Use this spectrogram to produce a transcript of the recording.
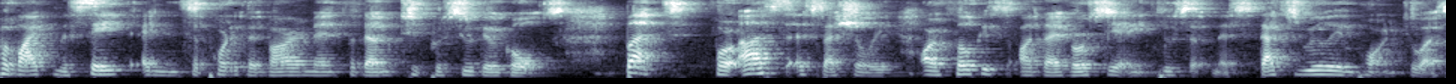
providing a safe and supportive environment for them to pursue their goals. But for us especially, our focus on diversity and inclusiveness, that's really important to us,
